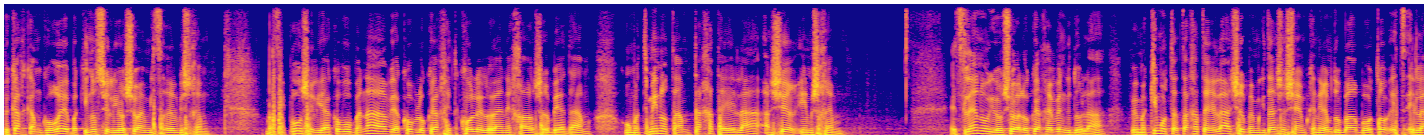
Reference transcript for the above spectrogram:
וכך גם קורה בכינוס של יהושע עם ישראל בשכם. בסיפור של יעקב ובניו, יעקב לוקח את כל אלוהי הנכר אשר בידם, ומטמין אותם תחת האלה אשר עם שכם. אצלנו יהושע לוקח אבן גדולה ומקים אותה תחת האלה אשר במקדש השם, כנראה מדובר באותו עץ אלה.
